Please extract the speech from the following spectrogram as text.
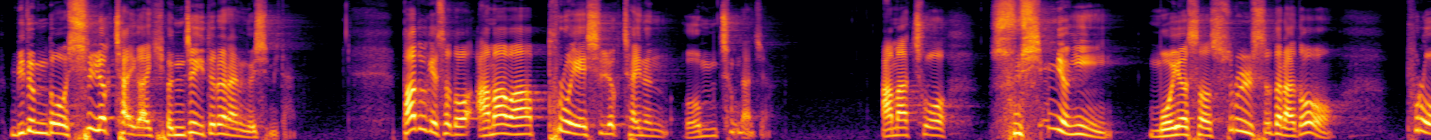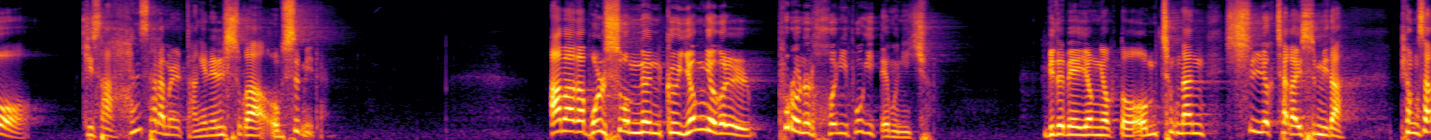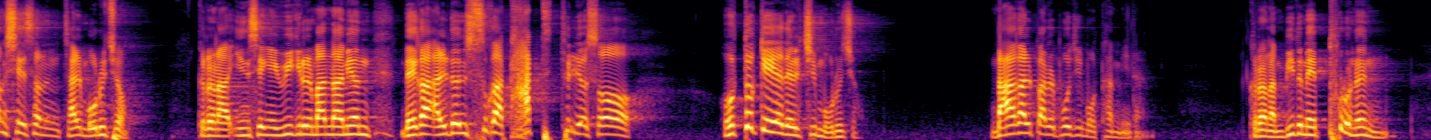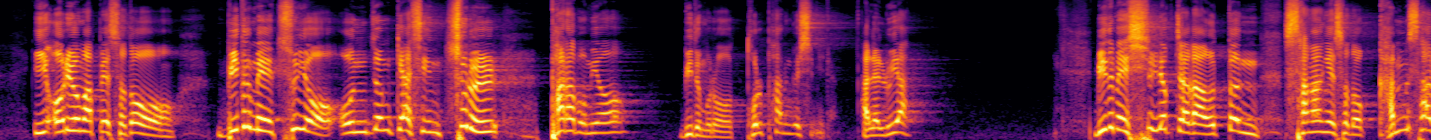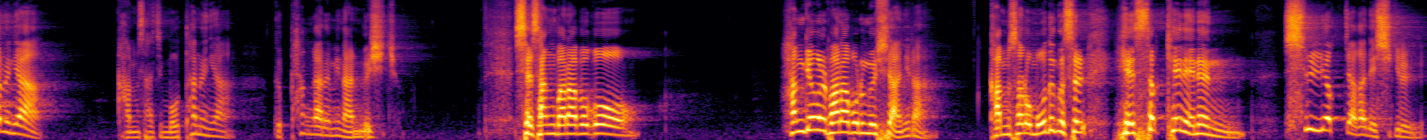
믿음도 실력 차이가 현저히 드러나는 것입니다. 바둑에서도 아마와 프로의 실력 차이는 엄청나죠. 아마추어 수십 명이 모여서 수를 쓰더라도 프로 기사 한 사람을 당해낼 수가 없습니다. 아마가 볼 수 없는 그 영역을 프로는 훤히 보기 때문이죠. 믿음의 영역도 엄청난 실력차가 있습니다. 평상시에서는 잘 모르죠. 그러나 인생의 위기를 만나면 내가 알던 수가 다 틀려서 어떻게 해야 될지 모르죠. 나아갈 바를 보지 못합니다. 그러나 믿음의 프로는 이 어려움 앞에서도 믿음의 주여 온전케 하신 주를 바라보며 믿음으로 돌파하는 것입니다. 할렐루야. 믿음의 실력자가 어떤 상황에서도 감사하느냐, 감사하지 못하느냐, 그 판가름이 나는 것이죠. 세상 바라보고 환경을 바라보는 것이 아니라 감사로 모든 것을 해석해내는 실력자가 되시기를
